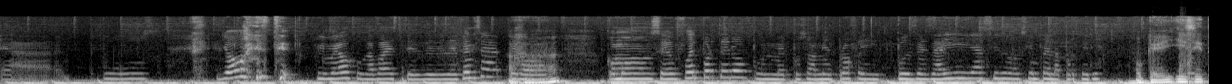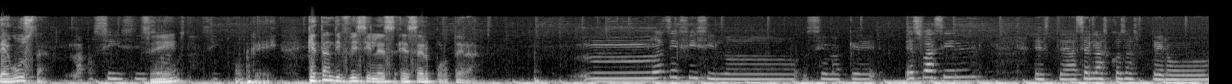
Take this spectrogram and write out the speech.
Eh, pues yo este, primero jugaba este, de defensa, pero Ajá. como se fue el portero, pues me puso a mí el profe y pues desde ahí ha sido siempre la portería. Ok, y si te gusta. No, sí, sí. ¿Sí? me gusta, sí. Ok. ¿Qué tan difícil es, es ser portera? Mm, no es difícil, sino que es fácil este, hacer las cosas, pero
